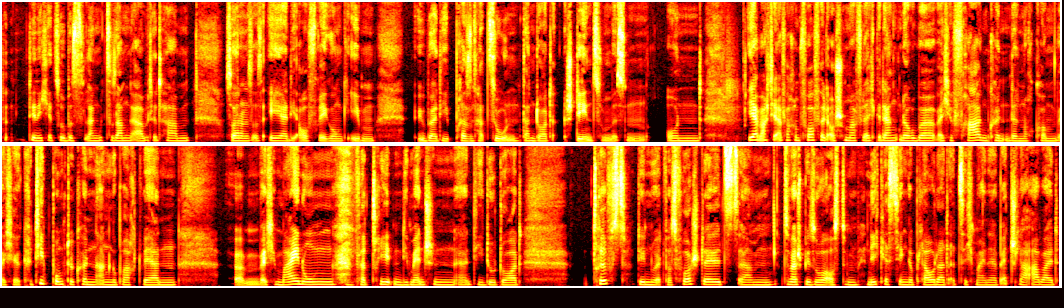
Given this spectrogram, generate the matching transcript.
den ich jetzt so bislang zusammengearbeitet haben, sondern es ist eher die Aufregung, eben über die Präsentation dann dort stehen zu müssen. Und ja, macht dir einfach im Vorfeld auch schon mal vielleicht Gedanken darüber, welche Fragen könnten denn noch kommen, welche Kritikpunkte können angebracht werden, ähm, welche Meinungen vertreten die Menschen, äh, die du dort triffst, denen du etwas vorstellst. Ähm, zum Beispiel so aus dem Nähkästchen geplaudert, als ich meine Bachelorarbeit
